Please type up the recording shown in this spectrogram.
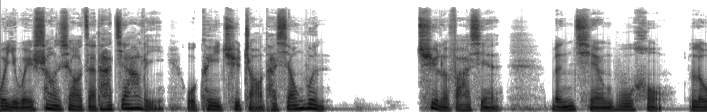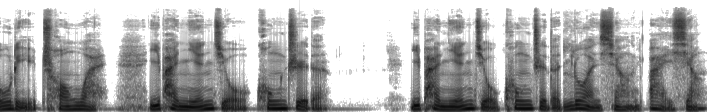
我以为上校在他家里，我可以去找他相问。去了，发现门前屋后、楼里窗外，一派年久空置的，一派年久空置的乱象败象。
